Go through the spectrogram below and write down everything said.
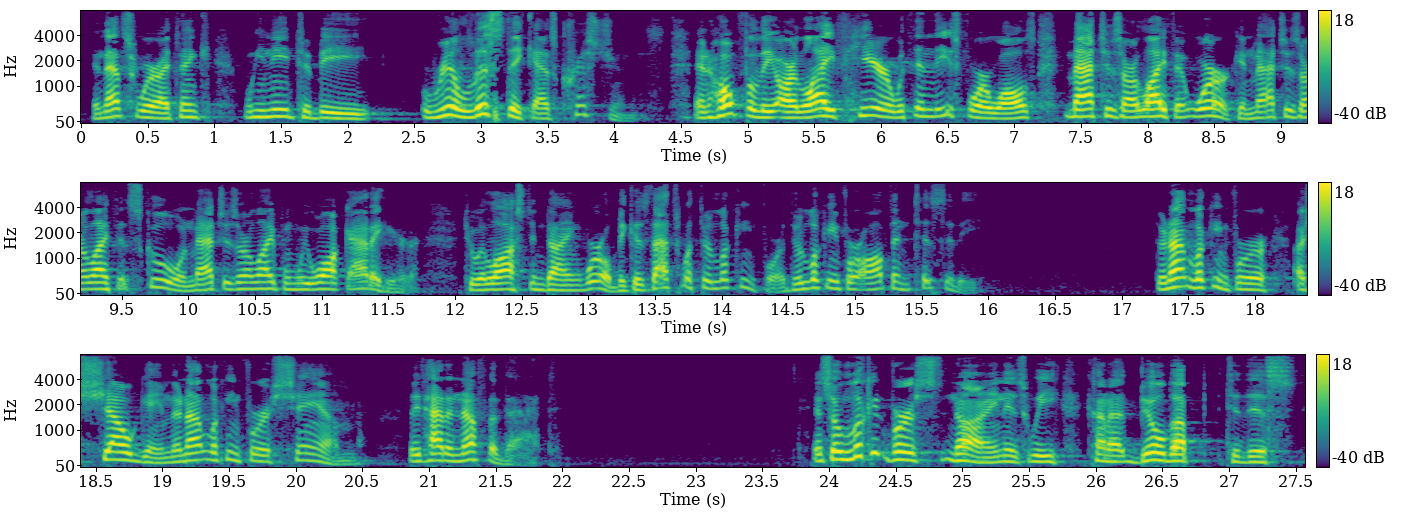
And that's where I think we need to be realistic as Christians. And hopefully, our life here within these four walls matches our life at work, and matches our life at school, and matches our life when we walk out of here to a lost and dying world, because that's what they're looking for. They're looking for authenticity. They're not looking for a shell game, they're not looking for a sham. They've had enough of that. And so look at verse 9 as we kind of build up to this.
